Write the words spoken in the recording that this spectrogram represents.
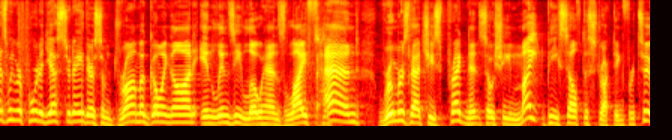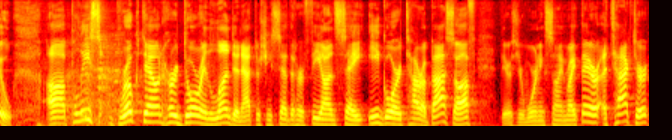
as we reported yesterday, there's some drama going on in Lindsay Lohan's life and rumors that she's pregnant, so she might be self destructing for two. Uh, police broke down her door in London after she said that her fiance, Igor Tarabasov, there's your warning sign right there. Attacked her.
